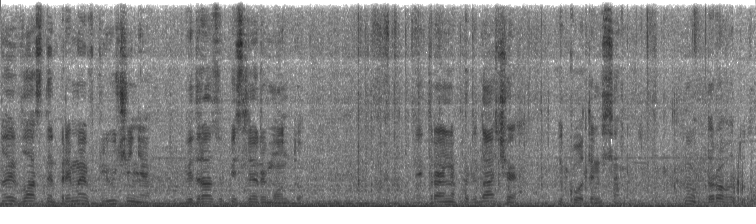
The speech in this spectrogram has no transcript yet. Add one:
Ну і власне пряме включення відразу після ремонту. Нейтральна передача і котимося. Ну, дорога тут.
